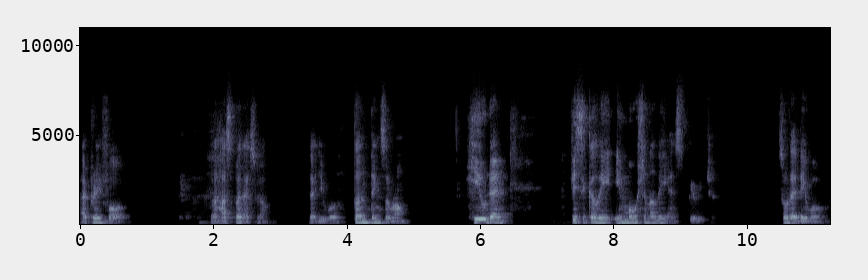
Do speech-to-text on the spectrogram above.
I pray for the husband as well, that you will turn things around. Heal them physically, emotionally, and spiritually, so that they will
